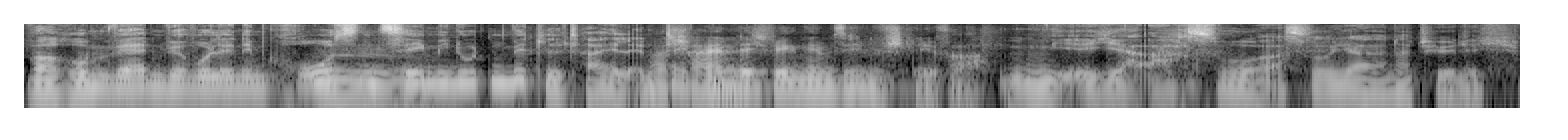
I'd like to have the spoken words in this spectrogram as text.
Warum werden wir wohl in dem großen hm. 10 Minuten Mittelteil entdecken? Wahrscheinlich wegen dem Siebenschläfer. Ja, ach so, ach so, ja, natürlich.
